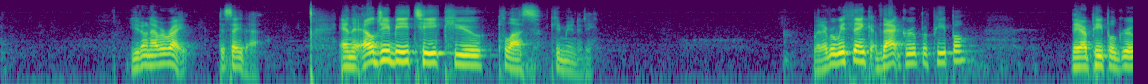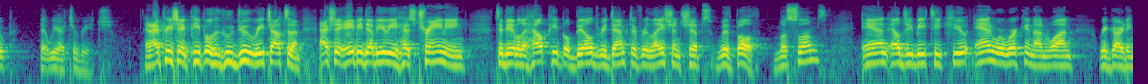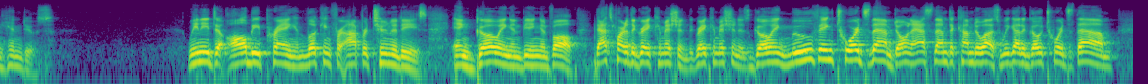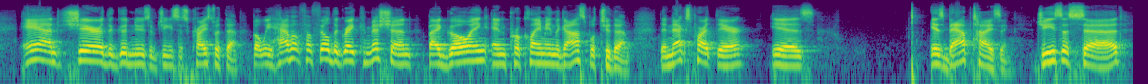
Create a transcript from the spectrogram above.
You don't have a right to say that. And the LGBTQ plus community. Whatever we think of that group of people, they are people group that we are to reach. And I appreciate people who do reach out to them. Actually, ABWE has training to be able to help people build redemptive relationships with both Muslims and LGBTQ, and we're working on one regarding Hindus. We need to all be praying and looking for opportunities and going and being involved. That's part of the Great Commission. The Great Commission is going, moving towards them. Don't ask them to come to us. We got to go towards them and share the good news of Jesus Christ with them. But we haven't fulfilled the Great Commission by going and proclaiming the gospel to them. The next part there is, is baptizing. Jesus said,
